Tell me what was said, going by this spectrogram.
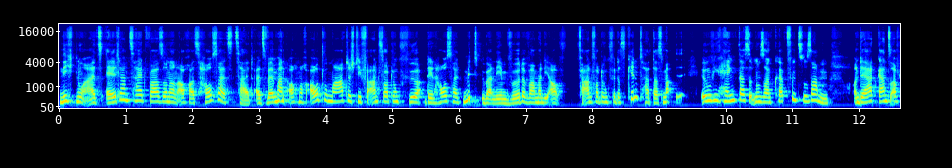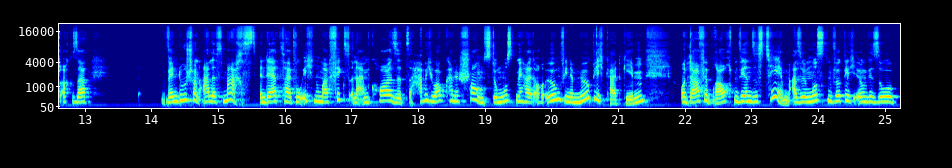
nicht nur als Elternzeit war, sondern auch als Haushaltszeit. Als wenn man auch noch automatisch die Verantwortung für den Haushalt mit übernehmen würde, weil man die Verantwortung für das Kind hat. Das irgendwie hängt das in unseren Köpfen zusammen. Und der hat ganz oft auch gesagt, wenn du schon alles machst, in der Zeit, wo ich nun mal fix in einem Call sitze, habe ich überhaupt keine Chance. Du musst mir halt auch irgendwie eine Möglichkeit geben. Und dafür brauchten wir ein System. Also wir mussten wirklich irgendwie so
